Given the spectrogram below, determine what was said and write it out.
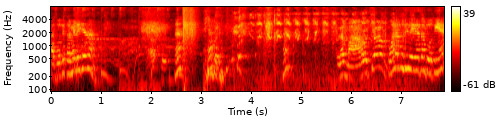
આ ધોતી તમે લઈ ગયા ને હે? એટલે મારો છે કોને પૂછી લઈ ગયા તમે ધોતી હે?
